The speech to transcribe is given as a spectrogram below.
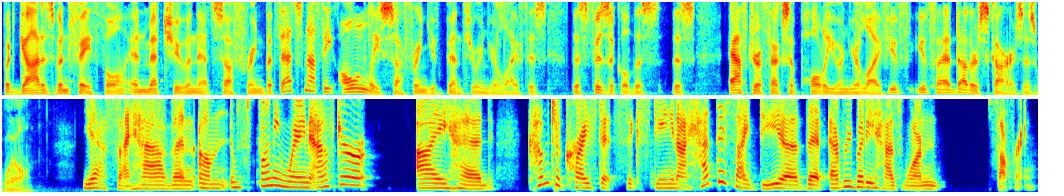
But God has been faithful and met you in that suffering. But that's not the only suffering you've been through in your life. This this physical, this this after effects of polio in your life. You've you've had other scars as well. Yes, I have. And um, it was funny, Wayne. After I had come to Christ at 16, I had this idea that everybody has one suffering.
